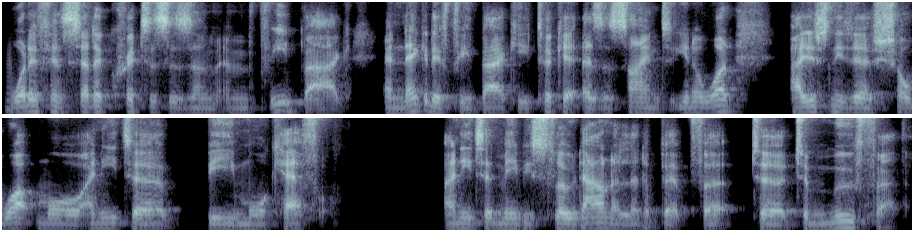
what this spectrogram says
what if instead of criticism and feedback and negative feedback he took it as a sign to you know what i just need to show up more i need to be more careful i need to maybe slow down a little bit for to to move further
